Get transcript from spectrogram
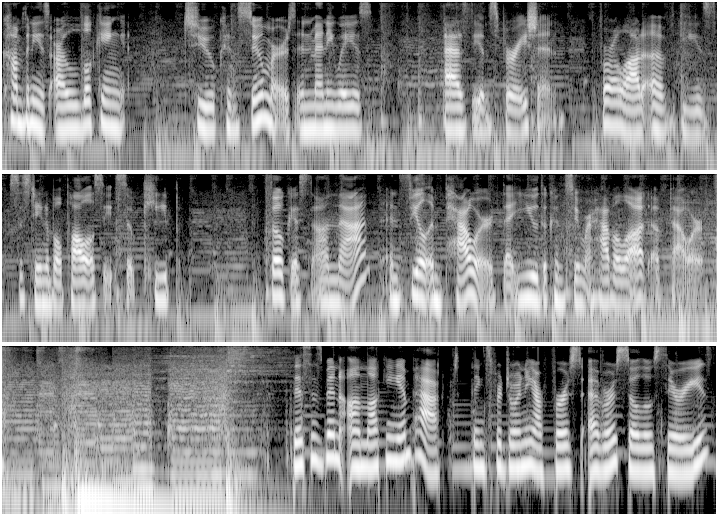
Companies are looking to consumers in many ways as the inspiration for a lot of these sustainable policies. So keep focused on that and feel empowered that you, the consumer, have a lot of power. This has been Unlocking Impact. Thanks for joining our first ever solo series.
